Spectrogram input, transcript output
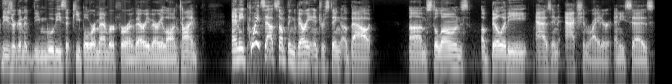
these are going to be movies that people remember for a very, very long time. And he points out something very interesting about um, Stallone's ability as an action writer. And he says,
